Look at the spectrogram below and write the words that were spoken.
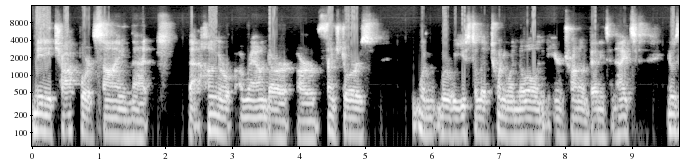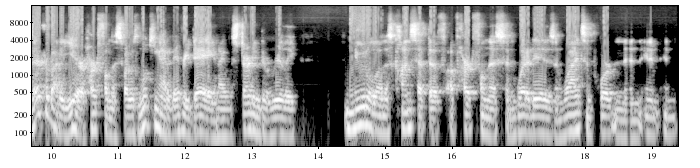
mini chalkboard sign that that hung ar- around our our french doors when where we used to live 21 Noel and here in Toronto and Bennington Heights. And it was there for about a year heartfulness. So I was looking at it every day and I was starting to really noodle on this concept of, of heartfulness and what it is and why it's important and, and, and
